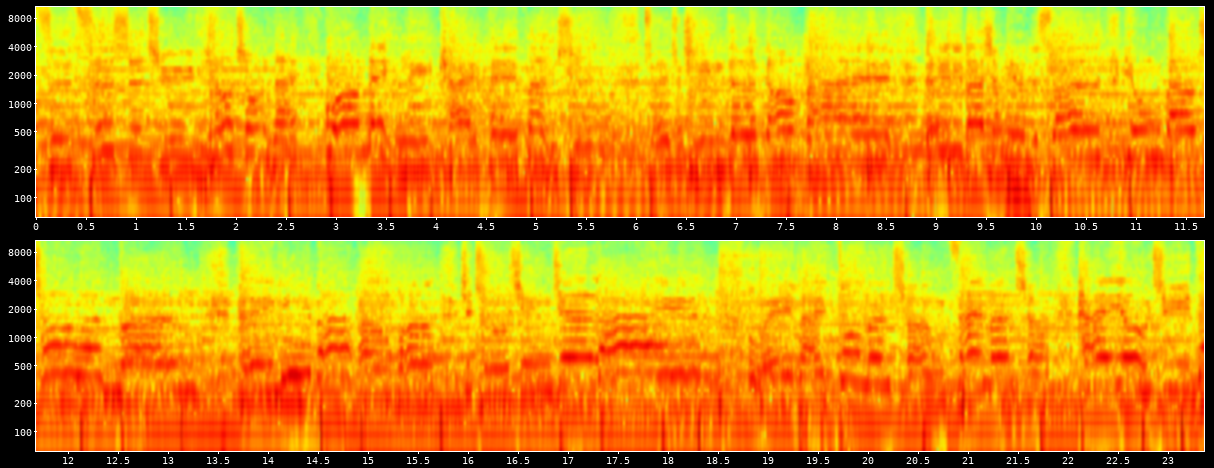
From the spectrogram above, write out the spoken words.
次次失去重来，我没离开，陪伴是最长情的告白，陪你把想念的酸拥抱成温暖，陪你把彷徨写出情节来，未来多漫长，再漫长，还有期待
